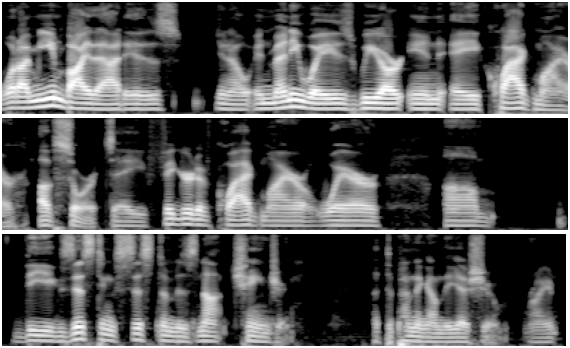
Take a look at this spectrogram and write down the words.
what I mean by that is, you know, in many ways, we are in a quagmire of sorts, a figurative quagmire where um, the existing system is not changing, uh, depending on the issue, right?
